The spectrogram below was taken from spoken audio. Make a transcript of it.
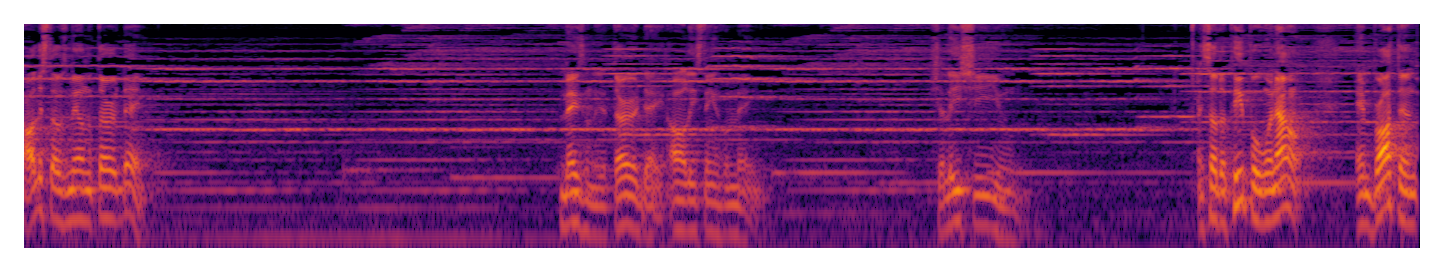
All this stuff was made on the third day. Amazingly, the third day, all these things were made. Shalishi Yum. And so the people went out and brought them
